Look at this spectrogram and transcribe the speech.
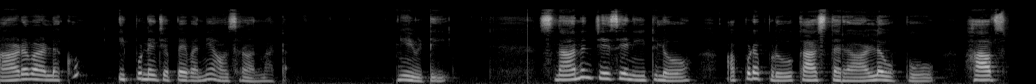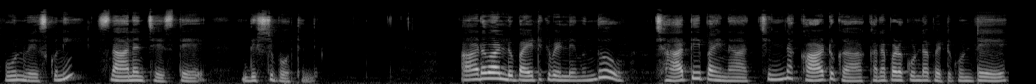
ఆడవాళ్ళకు ఇప్పుడు నేను చెప్పేవన్నీ అవసరం అన్నమాట. ఏమిటి? స్నానం చేసే నీటిలో అప్పుడప్పుడు కాస్త రాళ్ళ ఉప్పు హాఫ్ స్పూన్ వేసుకుని స్నానం చేస్తే దిష్టిపోతుంది. ఆడవాళ్ళు బయటికి వెళ్ళే ముందు ఛాతీ పైన చిన్న కాటుక కనపడకుండా పెట్టుకుంటే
